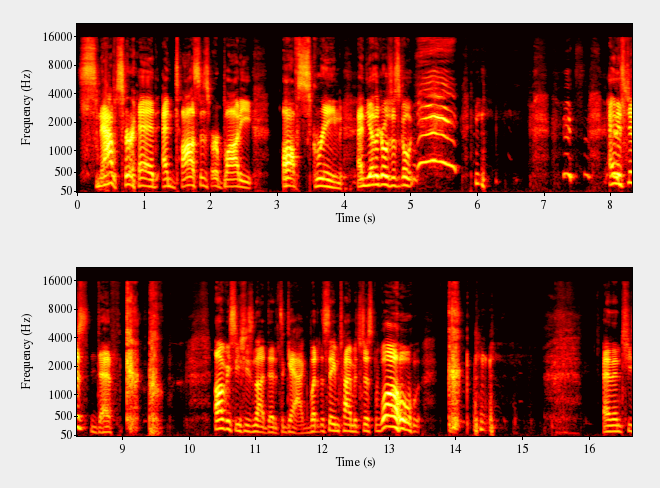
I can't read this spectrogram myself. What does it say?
snaps her head and tosses her body off screen, and the other girls just go. and it's just death. Obviously, she's not dead. It's a gag, but at the same time, it's just whoa. and then she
